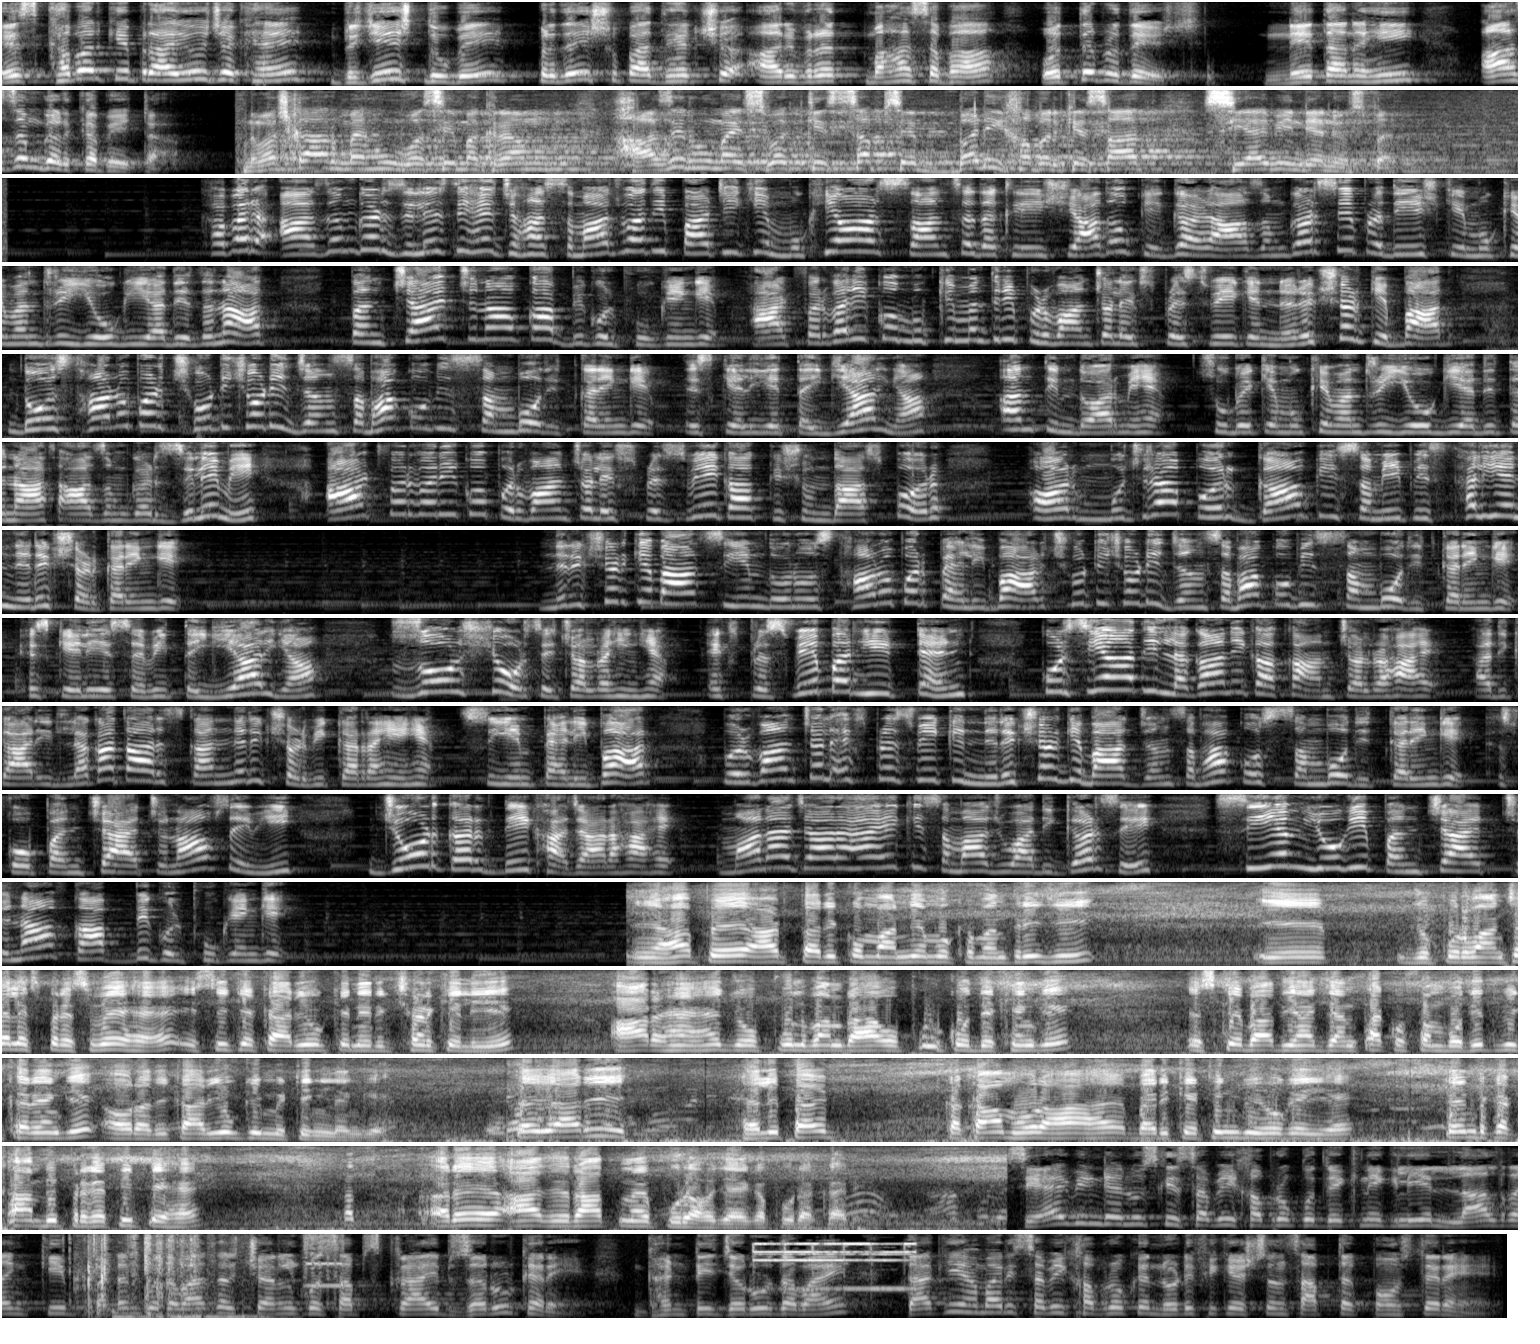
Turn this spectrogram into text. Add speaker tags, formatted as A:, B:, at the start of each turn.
A: इस खबर के प्रायोजक हैं ब्रिजेश दुबे, प्रदेश उपाध्यक्ष आर्यव्रत महासभा, उत्तर प्रदेश, नेता नहीं, आजमगढ़ का बेटा। नमस्कार, मैं हूँ वसीम अकरम। हाजिर हूँ मैं इस वक्त की सबसे बड़ी खबर के साथ सीआईबी इंडिया न्यूज़ पर।
B: खबर आजमगढ़ ज़िले से है, जहाँ समाजवादी पार्टी के मुखिया और सांसद अखिलेश यादव के गढ़ आजमगढ़ से प्रदेश के मुख्यमंत्री योगी आदित्यनाथ पंचायत चुनाव का बिगुल फूकेंगे। 8 फरवरी को मुख्यमंत्री पूर्वांचल एक्सप्रेसवे के निरीक्षण के बाद दो स्थानों पर छोटी छोटी जनसभा को भी संबोधित करेंगे। इसके लिए तैयारियाँ अंतिम दौर में है। सूबे के मुख्यमंत्री योगी आदित्यनाथ आजमगढ़ ज़िले में 8 फरवरी को पूर्वांचल एक्सप्रेसवे का किशुनदासपुर और मुजरापुर गाँव के समीप स्थलीय निरीक्षण करेंगे। निरीक्षण के बाद सीएम दोनों स्थानों पर पहली बार छोटी छोटी जनसभा को भी संबोधित करेंगे। इसके लिए सभी तैयारियाँ ज़ोर शोर से चल रही हैं। एक्सप्रेसवे पर ही टेंट, कुर्सियाँ आदि लगाने का काम चल रहा है। अधिकारी लगातार इसका निरीक्षण भी कर रहे हैं। सीएम पहली बार पूर्वांचल एक्सप्रेसवे के निरीक्षण के बाद जनसभा को संबोधित करेंगे। इसको पंचायत चुनाव से भी जोड़कर देखा जा रहा है। माना जा रहा है कि समाजवादी गढ़ से सीएम योगी पंचायत चुनाव का बिगुल फूकेंगे।
C: यहाँ पे आठ तारीख को माननीय मुख्यमंत्री जी, ये जो पूर्वांचल एक्सप्रेसवे है, इसी के कार्यों के निरीक्षण के लिए आ रहे हैं। जो पुल बन रहा है, वो पुल को देखेंगे। इसके बाद यहाँ जनता को संबोधित भी करेंगे और अधिकारियों की मीटिंग लेंगे। तैयारी, हेलीपैड का काम हो रहा है, बैरिकेटिंग भी हो गई है, टेंट का काम भी प्रगति पे है। अरे, आज रात में पूरा हो जाएगा पूरा कार्य।
A: सीआईबी इंडिया न्यूज़ की सभी खबरों को देखने के लिए लाल रंग की बटन को दबाकर चैनल को सब्सक्राइब ज़रूर करें। घंटी ज़रूर दबाएँ ताकि हमारी सभी खबरों के नोटिफिकेशन आप तक पहुँचते रहें।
